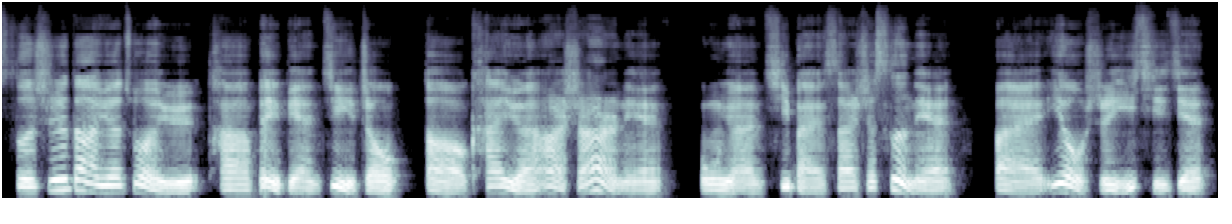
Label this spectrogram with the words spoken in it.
此诗大约作于他被贬冀州到开元二十二年（公元734年）拜右拾遗期间，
